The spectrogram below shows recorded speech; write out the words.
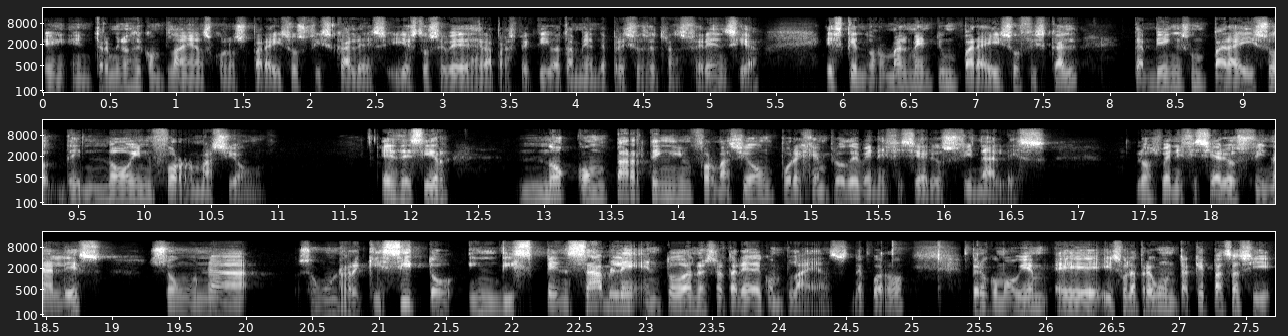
en, términos de compliance con los paraísos fiscales, y esto se ve desde la perspectiva también de precios de transferencia, es que normalmente un paraíso fiscal también es un paraíso de no información. Es decir, no comparten información, por ejemplo, de beneficiarios finales. Los beneficiarios finales son, una, son un requisito indispensable en toda nuestra tarea de compliance, ¿de acuerdo? Pero como bien eh, hizo la pregunta, ¿qué pasa si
